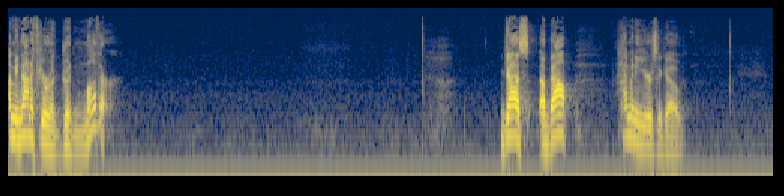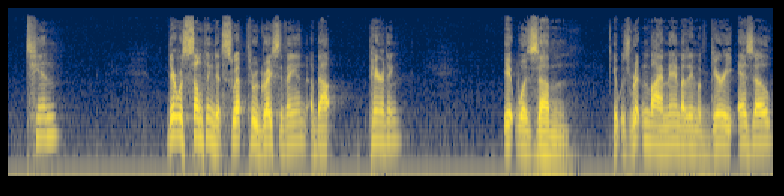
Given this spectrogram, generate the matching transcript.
I mean, not if you're a good mother. Guys, about how many years ago? 10. There was something that swept through Grace Van about parenting. It was, um, it was written by a man by the name of Gary Ezzo.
